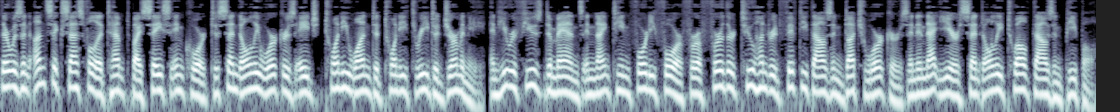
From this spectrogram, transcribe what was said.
There was an unsuccessful attempt by Seyss-Inquart to send only workers aged 21 to 23 to Germany, and he refused demands in 1944 for a further 250,000 Dutch workers and in that year sent only 12,000 people.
